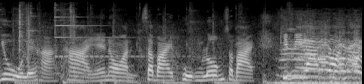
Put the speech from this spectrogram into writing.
อยู่เลยค่ะ ถ่ายแน่นอน สบายพุงโล่งสบาย คลิปนี้ลาไปก่อนค่ะ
